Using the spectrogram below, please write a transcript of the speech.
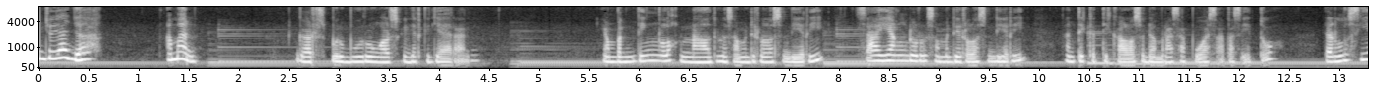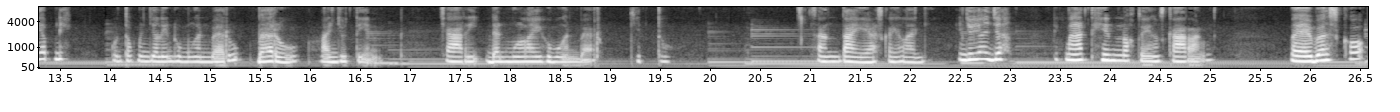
Enjoy aja. Aman. Gak harus buru-buru gak harus kejar-kejaran. Yang penting lo kenal dulu sama diri lo sendiri sayang dulu sama diri lo sendiri. Nanti ketika lo sudah merasa puas atas itu dan lo siap nih untuk menjalin hubungan baru baru lanjutin. Cari dan mulai hubungan baru gitu. Santai ya sekali lagi. Enjoy aja nikmatin waktu yang sekarang. Bebas kok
